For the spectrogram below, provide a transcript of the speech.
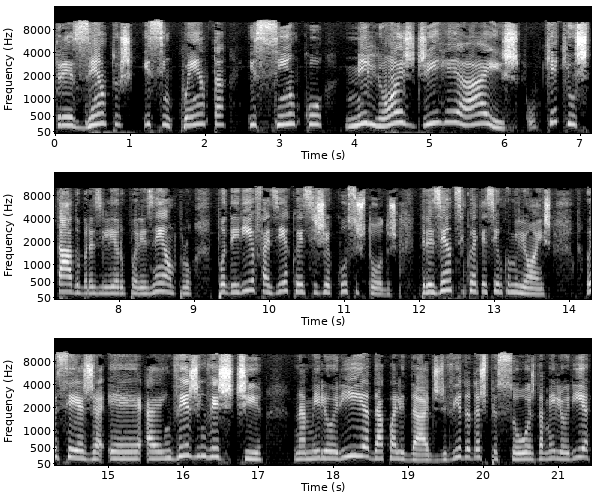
355 milhões de reais. O que que o Estado brasileiro, por exemplo, poderia fazer com esses recursos todos? 355 milhões. Ou seja, é, em vez de investir na melhoria da qualidade de vida das pessoas, da melhoria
